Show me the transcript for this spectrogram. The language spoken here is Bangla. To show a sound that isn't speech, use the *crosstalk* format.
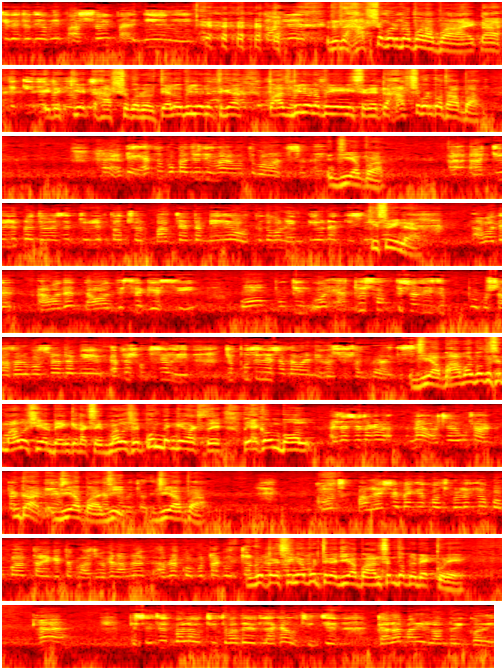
থেকে যদি আমি পাঁচশোই নিয়ে নিই তাহলে *laughs* এটা হাস্যকর ব্যাপার আপা। এটা এটা কি একটা হাস্যকর ব্যাপার? তেরো বিলিয়নের থেকে পাঁচ বিলিয়ন আপনি নিয়ে নিচ্ছেন এটা হাস্যকর কথা আপা। হ্যাঁ এত বোকা যদি হয় আমার তো বলার কিছু নাই। জি আপা। টিউলিপরা জয়েছে টিউলিপ তো বাচ্চা একটা মেয়ে ও তো তখন এমপিও না কিছুই না। আমাদের আমাদের দাওয়াত দেশে গেছি। ও পুতিন ও এত শক্তিশালী যে সতেরো বছর একটা মেয়ে এত শক্তিশালী যে পুতিনের সাথে আমার নেগোসিয়েশন করা হয়েছে জি আবার বলতেছে মালয়েশিয়ার ব্যাংকে রাখছে। মালয়েশিয়ার কোন ব্যাংকে রাখছে? অ্যাকাউন্ট বল। আচ্ছা সে টাকা না সেটা উঠা টাকা উঠান নিয়ে জি আপা জি জি আপা। খোঁজ মালয়েশিয়া ব্যাংকে খোঁজ করলে তো কোপার তারিখটা পাওয়া যাবে কারণ আমরা আমরা কোপার টাকা উত্তর সিঙ্গাপুর থেকে জি আপা আনছেন তো আপনি ব্যাক করে। হ্যাঁ। সেটা বলা উচিত তোমাদের লেখা উচিত যে কারা মানি লন্ডারিং করে?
